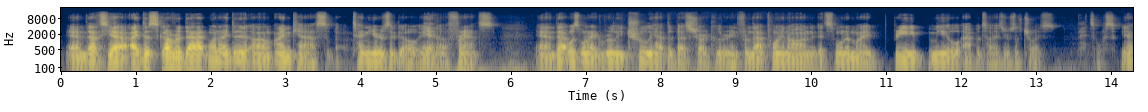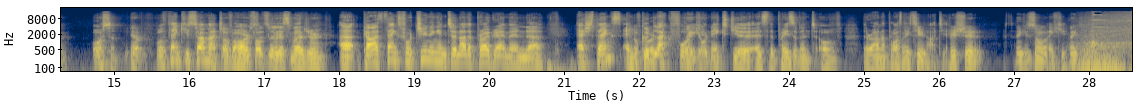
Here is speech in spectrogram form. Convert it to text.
And that's, yeah, I discovered that when I did um, IMCAS about 10 years ago in yeah. uh, France and that was when I really truly had the best charcuterie. And from that point on, it's one of my pre-meal appetizers of choice. That's awesome. Yeah. Awesome. Yep. Well, thank you so much. Of course, it's been a pleasure. Uh, guys, thanks for tuning into another program. And uh, Ash, thanks. And of good course. luck for thank your you. next year as the president of the Rhinoplasty Thank you. Society. Appreciate it. Thank you so much. Thank you. Thank you.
